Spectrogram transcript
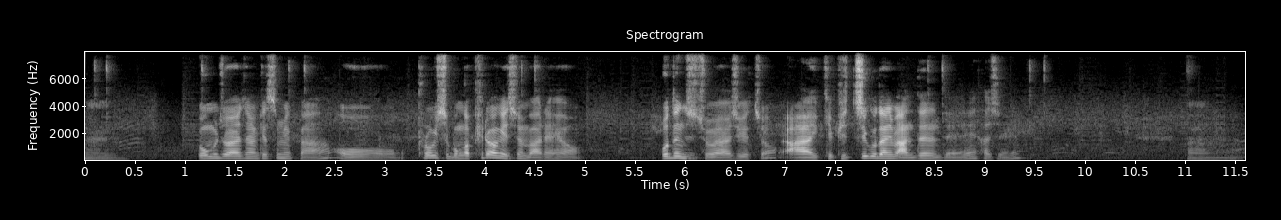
음. 도움을 줘야 하지 않겠습니까? 어 프로기씨 뭔가 필요하게 있으면 말해요. 뭐든지 줘야 아시겠죠? 아 이렇게 빚지고 다니면 안 되는데 사실. 어...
